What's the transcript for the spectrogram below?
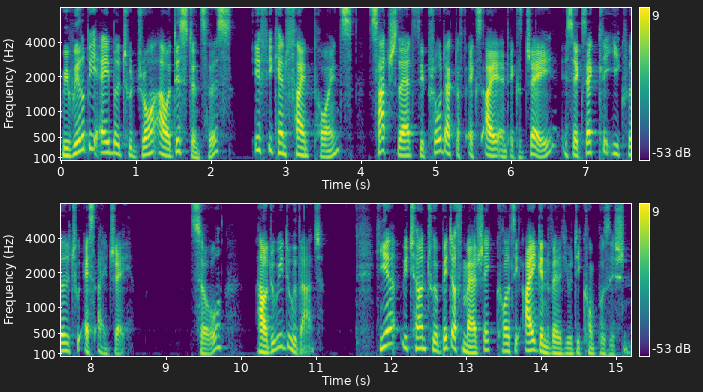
We will be able to draw our distances if we can find points such that the product of xi and xj is exactly equal to sij. So, how do we do that? Here we turn to a bit of magic called the eigenvalue decomposition.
